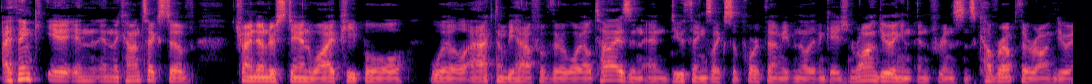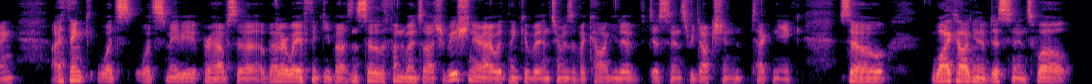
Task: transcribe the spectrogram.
I think in in the context of trying to understand why people will act on behalf of their loyal ties and, and do things like support them even though they've engaged in wrongdoing and, and for instance cover up their wrongdoing. I think what's what's maybe perhaps a, a, better way of thinking about it is instead of the fundamental attribution error i would think of it in terms of a cognitive dissonance reduction technique. So why cognitive dissonance? Well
